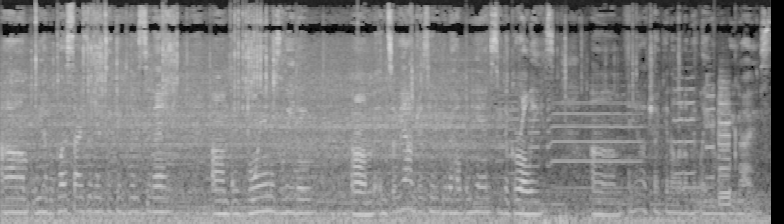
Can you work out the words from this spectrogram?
Um, we have a plus size event taking place today. Um, Dorian is leading. Um, and so yeah, I'm just here to give a helping hand, see the girlies. Um, and yeah, I'll check in a little bit later with you guys.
